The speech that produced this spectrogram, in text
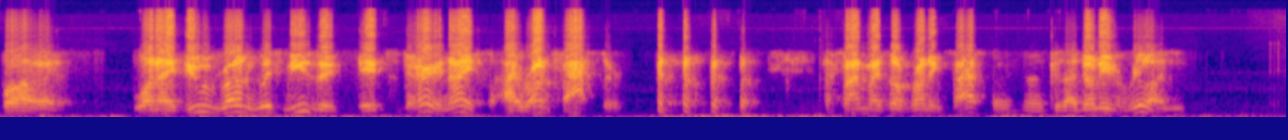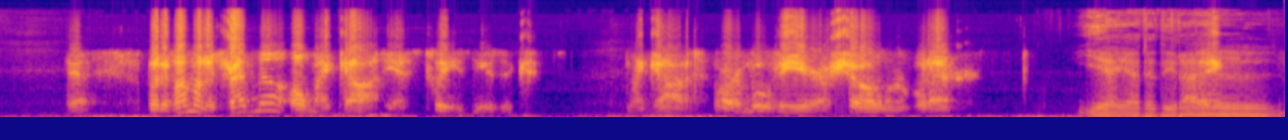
But when I do run with music, it's very nice. I run faster. Find myself running faster because I don't even realize it. Yeah, but if I'm on a treadmill, oh my god, yes, please, music. my god, or a movie or a show or whatever. Yeah, yeah, te tira el.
